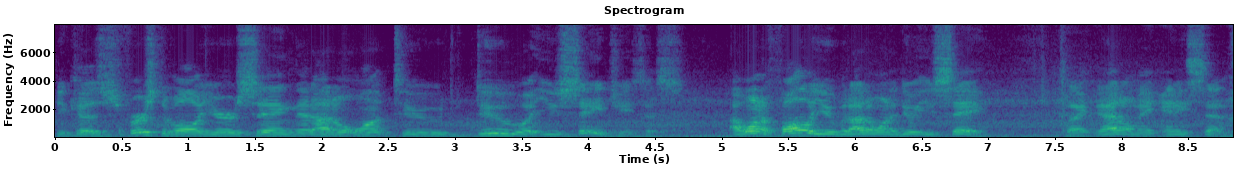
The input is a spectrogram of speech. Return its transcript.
because first of all, you're saying that I don't want to do what you say, Jesus. I want to follow you, but I don't want to do what you say. It's like that don't make any sense.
